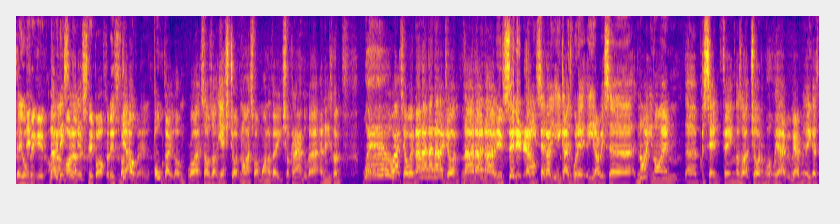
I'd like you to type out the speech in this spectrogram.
Now you're Then- thinking, no, I'll, listen, I'll have a snip after this. Yeah, oh, all day long, right? So I was like, "Yes, John, nice one, one of each. I can handle that." And then he's gone. Well, actually, I went, no, no, no, no, John, no, no, no. You've said it No, now. you said, he goes, well, it, you know, it's a 99 uh, percent thing. I was like, John, what are we having? We having, he goes,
